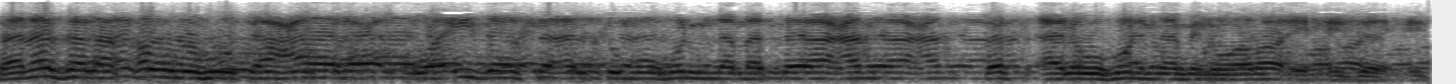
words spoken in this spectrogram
فنزل قوله تعالى وإذا سألتموهن متاعا فاسألوهن من وراء حجاب.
